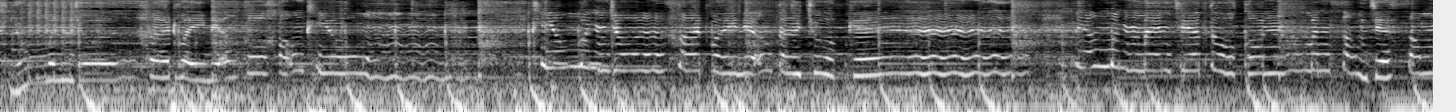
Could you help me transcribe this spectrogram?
ខ្ញុំមិនយល់ហេតុអ្វីអ្នកក៏ហងខ្ញុំខ្ញុំមិនយល់ហេតុអ្វីអ្នកទៅជួបគេអ្នកមិនមែនជាទូកុនមិនសមជាសំដែ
